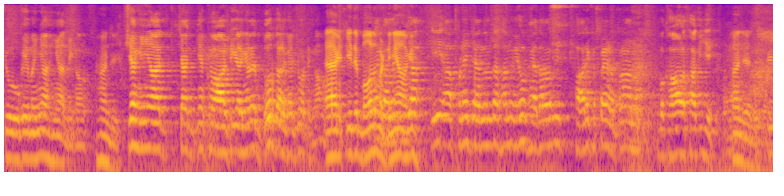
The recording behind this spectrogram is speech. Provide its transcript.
ਚੋ ਕੇ ਮਈਆਂ ਆਹੀਆਂ ਆਂਦੀਆਂ ਵਾ। ਹਾਂਜੀ। ਚੰਗੀਆਂ ਚੰਗੀਆਂ ਕੁਆਲਿਟੀ ਵਾਲੀਆਂ ਤੇ ਦੁੱਧ ਵਾਲੀਆਂ ਝੋਟੀਆਂ ਵਾ। ਐਰਕੀ ਤੇ ਬਹੁਤ ਵੱਡੀਆਂ ਆ ਗਈਆਂ। ਇਹ ਆਪਣੇ ਚੈਨਲ ਦਾ ਸਾਨੂੰ ਇਹੋ ਫਾਇਦਾ ਵਾ ਵੀ ਹਰ ਇੱਕ ਭੈਣ ਭਰਾ ਨੂੰ ਵਿਖਾਲ ਸਕੀਏ। ਹਾਂਜੀ ਹਾਂਜੀ। ਵੀ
